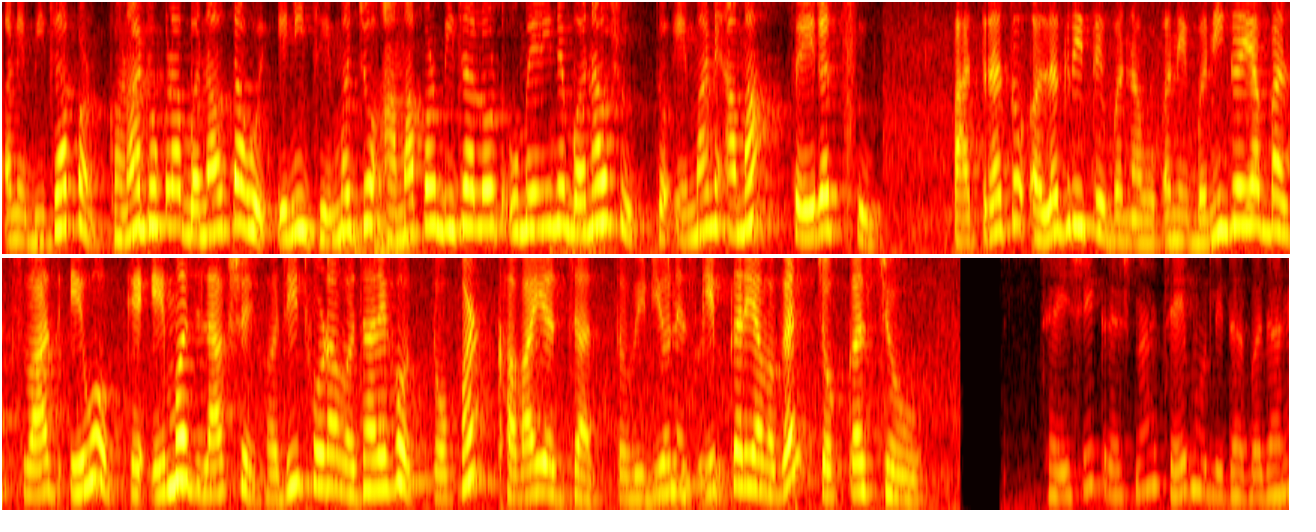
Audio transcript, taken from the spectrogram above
અને બીજા પણ ઘણા ઢોકળા બનાવતા હોય, એની જેમ જ જો આમાં પણ બીજા લોટ ઉમેરીને બનાવશું, તો એમાં ને આમાં ફેર જ શું? પાત્રા તો અલગ રીતે બનાવો, અને બની ગયા બાદ સ્વાદ એવો કે એમ જ લાગશે, હજી થોડા વધારે હોત તો પણ ખવાય જ જાત. તો વિડીયોને સ્કીપ કર્યા વગર ચોક્કસ જોવો. જય શ્રી કૃષ્ણ, જય મુરલીધર બધાને.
